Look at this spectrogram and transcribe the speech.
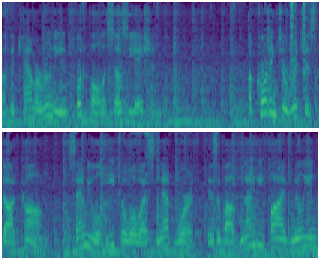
of the Cameroonian Football Association. According to Richest.com, Samuel Eto'o's net worth is about $95 million.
